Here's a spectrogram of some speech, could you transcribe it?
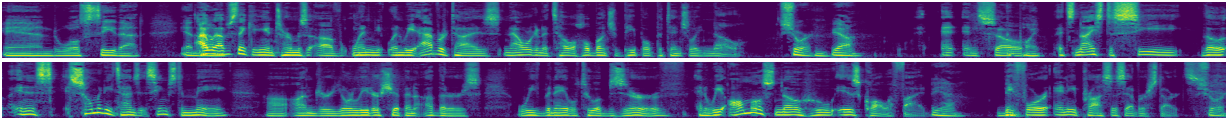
and we'll see that. In I. I was thinking in terms of when when we advertise, now we're going to tell a whole bunch of people potentially no. Sure. Hmm. Yeah. And, and so it's nice to see though, and it's, so many times it seems to me, uh, under your leadership and others, we've been able to observe, and we almost know who is qualified Yeah. before any process ever starts. Sure.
